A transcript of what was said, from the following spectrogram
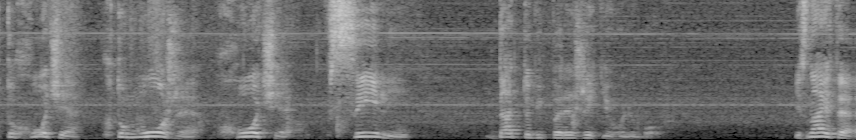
хто хоче, хто може, хоче в силі дати тобі пережити його любов. І знаєте,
